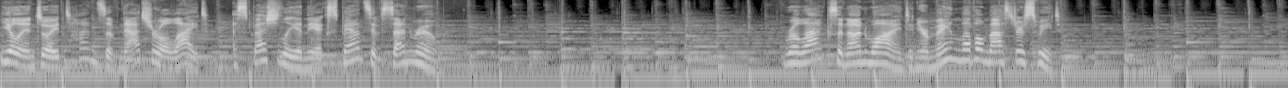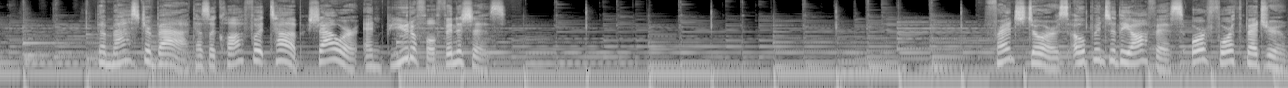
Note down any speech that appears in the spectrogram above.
You'll enjoy tons of natural light, especially in the expansive sunroom. Relax and unwind in your main level master suite. The master bath has a clawfoot tub, shower, and beautiful finishes. French doors open to the office or fourth bedroom.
